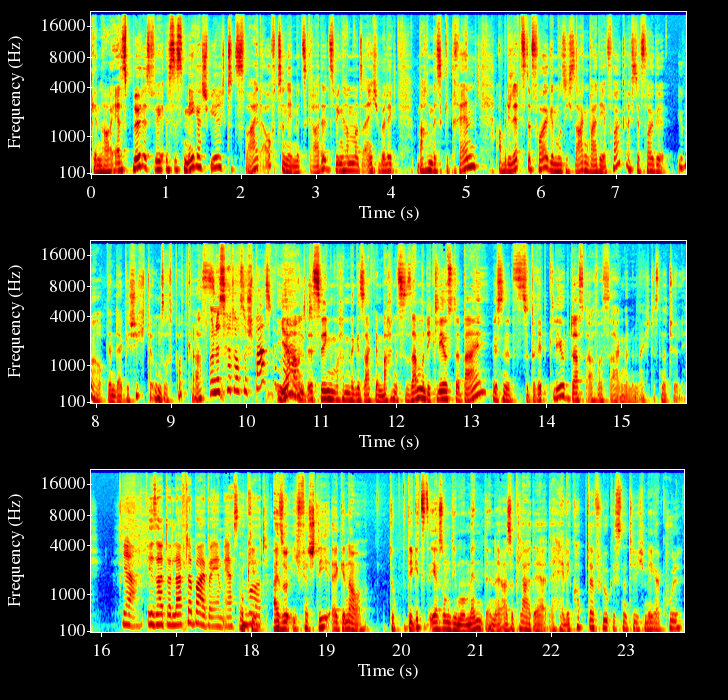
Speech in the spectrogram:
Genau, ja, das Blöde ist, es ist mega schwierig zu zweit aufzunehmen jetzt gerade, deswegen haben wir uns eigentlich überlegt, machen wir es getrennt, aber die letzte Folge, muss ich sagen, war die erfolgreichste Folge überhaupt in der Geschichte unseres Podcasts. Und es hat auch so Spaß gemacht. ja, und deswegen haben wir gesagt, wir machen es zusammen und die Cleo ist dabei. Wir sind jetzt zu dritt, Cleo. Du darfst auch was sagen, wenn du möchtest, natürlich. ja, ihr seid da live dabei bei ihrem ersten Okay, Wort. also ich verstehe, äh, genau. Du, dir geht es jetzt eher so um die Momente, ne? Also klar, der, der Helikopterflug ist natürlich mega cool.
